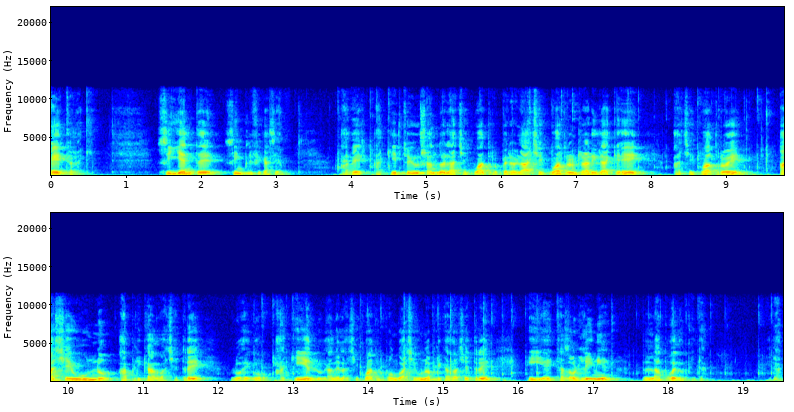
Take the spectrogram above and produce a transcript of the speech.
esta de aquí. Siguiente simplificación. A ver, aquí estoy usando el H4, pero el H4 en realidad ¿qué es? H4 es H1 aplicado a H3. Luego aquí en lugar del H4 pongo H1 aplicado a H3 y estas dos líneas la puedo quitar. Mirad,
